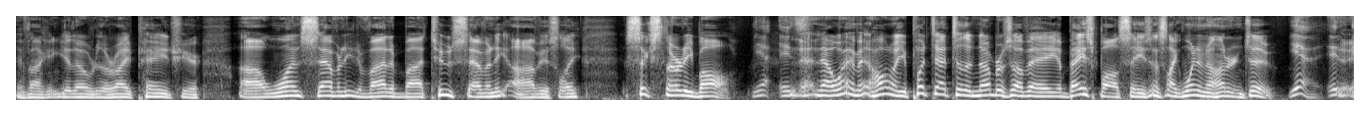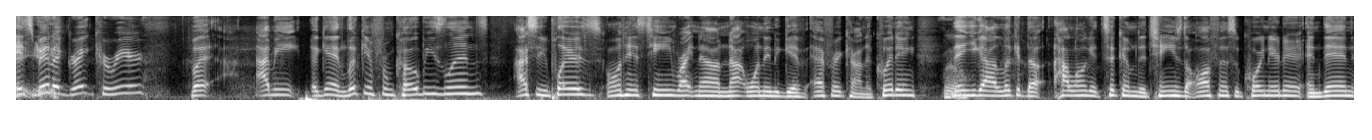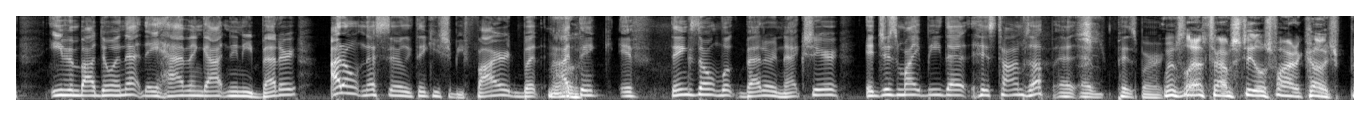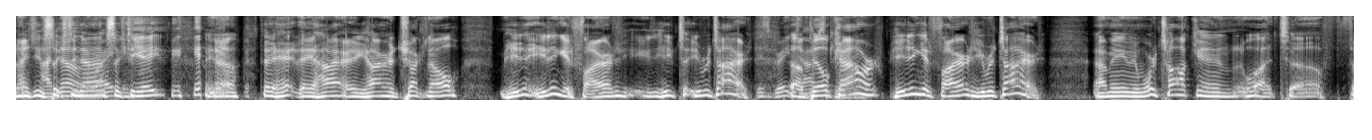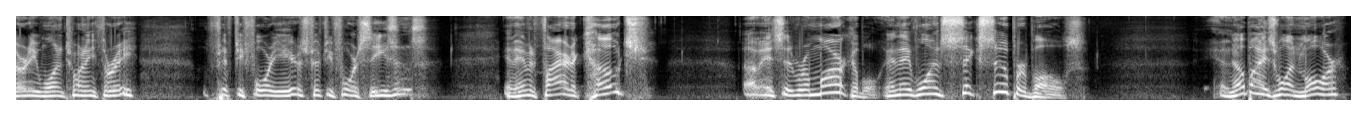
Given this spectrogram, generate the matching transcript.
if I can get over to the right page here. Uh, one seventy divided by two seventy, obviously, six thirty ball. Yeah. now wait a minute. Hold on. You put that to the numbers of a, a baseball season. It's like winning one hundred and two. Yeah, it, it's been a great career, but I mean, again, looking from Kobe's lens, I see players on his team right now not wanting to give effort, kind of quitting. Well, then you got to look at the how long it took him to change the offensive coordinator, and then even by doing that, they haven't gotten any better. I don't necessarily think he should be fired, but no. I think if things don't look better next year, it just might be that his time's up at, at Pittsburgh. When's the last time Steelers fired a coach? 1969, know, right? 68? you know, they they hired, they hired Chuck Noll. He didn't, he didn't get fired. He, he, he retired. It's great. Uh, Bill Cowher, he didn't get fired. He retired. I mean, we're talking, what, uh, 31, 23, 54 years, 54 seasons, and they haven't fired a coach? I mean, it's remarkable. And they've won six Super Bowls. Nobody's won more.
